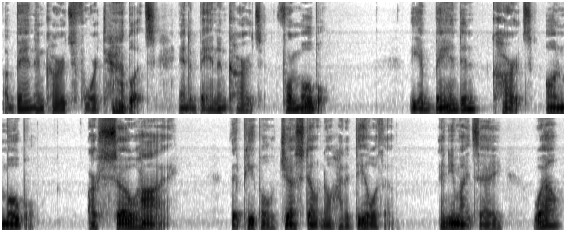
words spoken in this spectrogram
abandoned carts for tablets, and abandoned carts for mobile. The abandoned carts on mobile are so high that people just don't know how to deal with them. And you might say, well,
